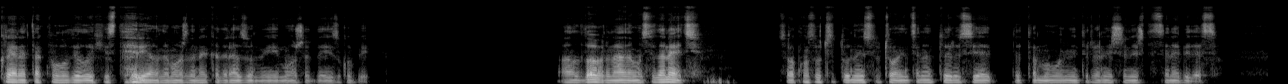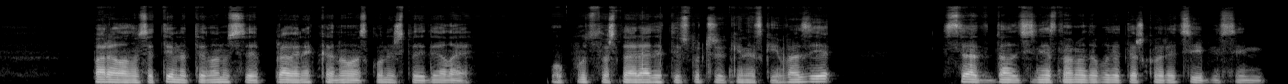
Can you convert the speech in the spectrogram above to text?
krene takvo ludilo i histerija, onda možda nekad razum i može da izgubi. Ali dobro, nadamo se da neće. U svakom slučaju tu nisu članice NATO i Rusije da tamo vojno interveniše, ništa se ne bi desilo. Paralelno sa tim na Tevanu se prave neka nova skloništa i dele uputstva šta raditi u slučaju kineske invazije. Sad, da li će nje stvarno da bude teško reći, mislim,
